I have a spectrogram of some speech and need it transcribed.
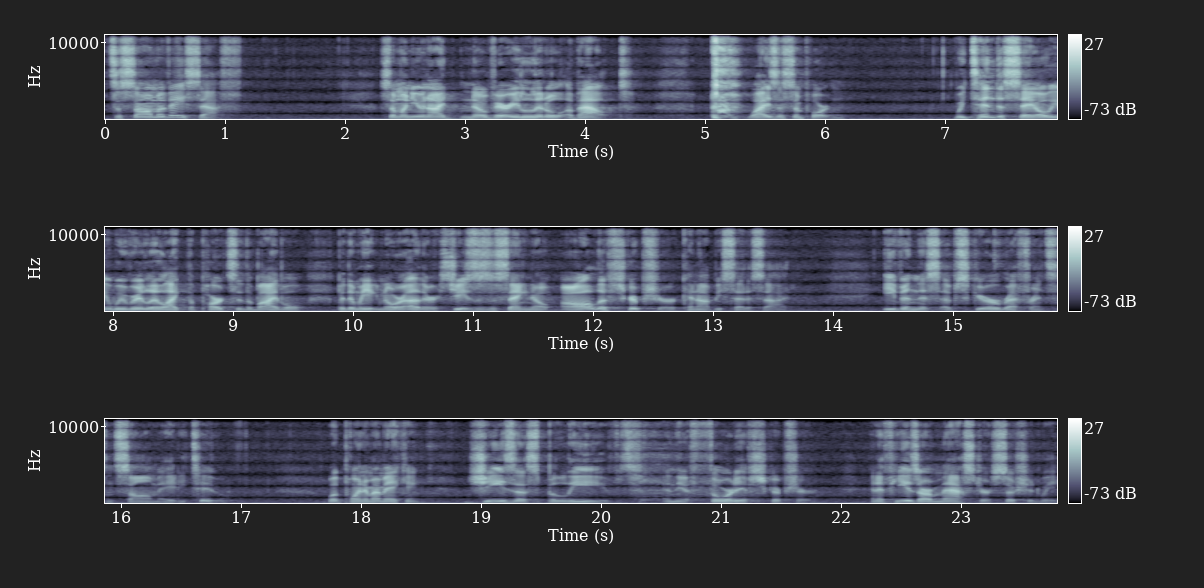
it's a psalm of Asaph, someone you and I know very little about. Why is this important? We tend to say, oh, we really like the parts of the Bible, but then we ignore others. Jesus is saying, no, all of Scripture cannot be set aside. Even this obscure reference in Psalm 82. What point am I making? Jesus believed in the authority of Scripture. And if he is our master, so should we.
